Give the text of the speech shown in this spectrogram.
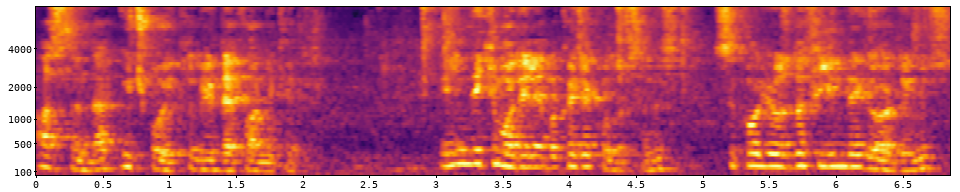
aslında üç boyutlu bir deformitedir. Elimdeki modele bakacak olursanız skolyozda filmde gördüğümüz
